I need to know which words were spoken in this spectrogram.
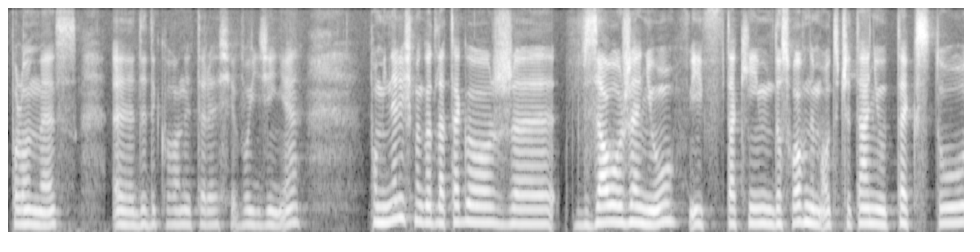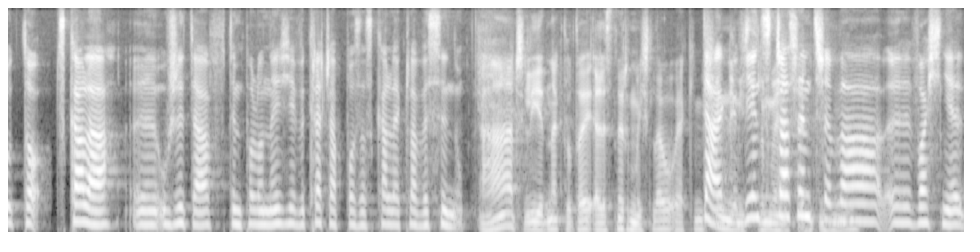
polonez e, dedykowany Teresie Wojdzinie. Pominęliśmy go dlatego, że w założeniu i w takim dosłownym odczytaniu tekstu to skala e, użyta w tym polonezie wykracza poza skalę klawesynu. A, czyli jednak tutaj Elsner myślał o jakimś Tak, innym więc instrumencie. czasem Mhm. trzeba y, właśnie,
